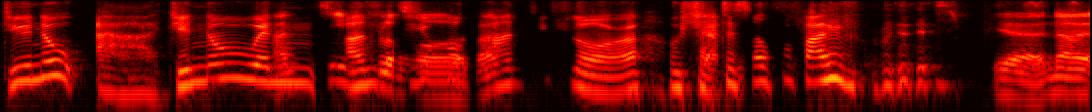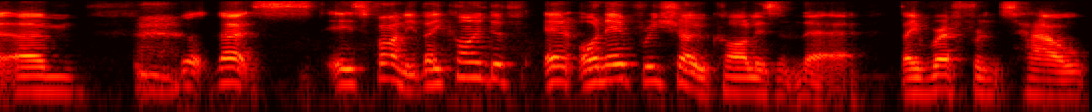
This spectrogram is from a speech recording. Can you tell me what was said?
Do you know? Ah, do you know when Auntie Auntie Flora. Auntie Flora will shut Yeah. herself for five minutes? Yeah, no, um, but that's it's funny. They kind of on every show Karl isn't there. They reference how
